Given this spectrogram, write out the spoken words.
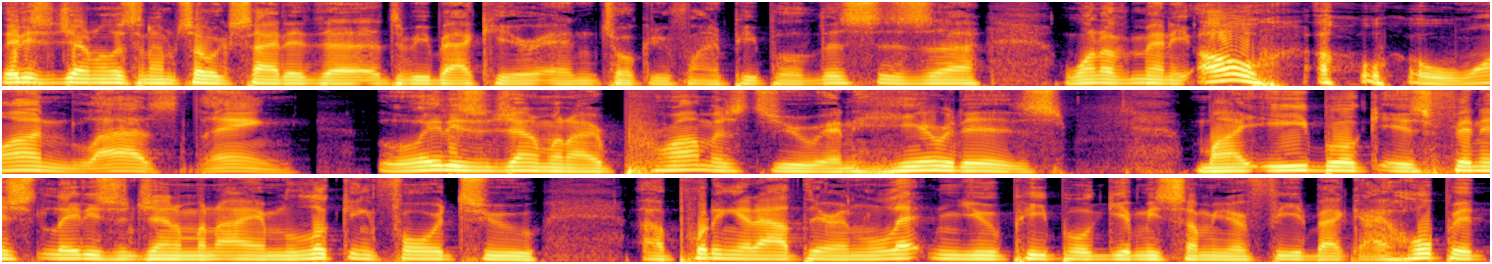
Ladies and gentlemen, listen, I'm so excited uh, to be back here and talking to fine people. This is uh, one of many. Oh, oh, one last thing. Ladies and gentlemen, I promised you, and here it is. My ebook is finished. Ladies and gentlemen, I am looking forward to uh, putting it out there and letting you people give me some of your feedback. I hope it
